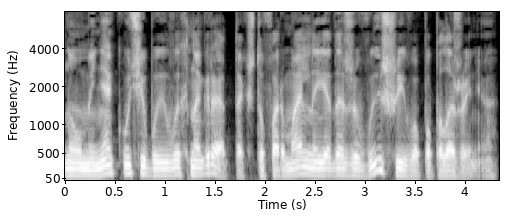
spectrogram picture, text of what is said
но у меня куча боевых наград, так что формально я даже выше его по положению.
